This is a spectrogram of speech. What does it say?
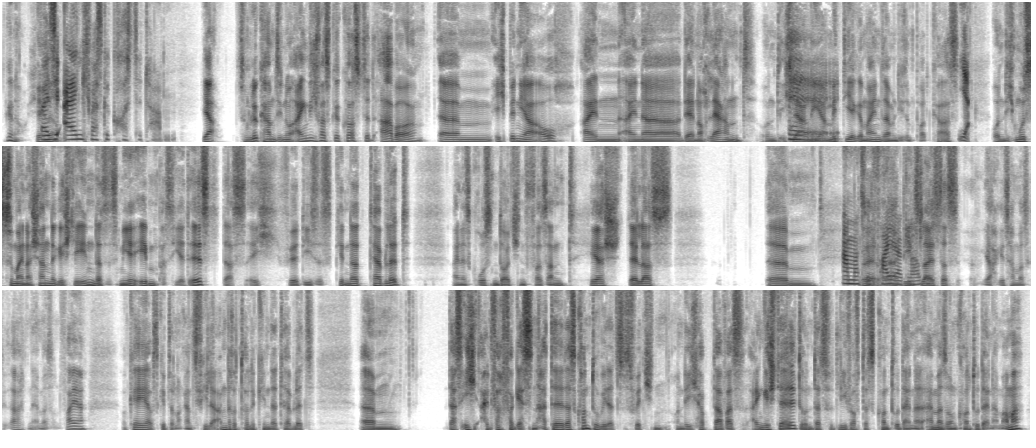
Genau. Ich Weil sie eigentlich was gekostet haben. Ja, zum Glück haben sie nur eigentlich was gekostet, aber ähm, ich bin ja auch ein, einer, der noch lernt und ich lerne ja mit dir gemeinsam in diesem Podcast. Ja. Und ich muss zu meiner Schande gestehen, dass es mir eben passiert ist, dass ich für dieses Kindertablet eines großen deutschen Versandherstellers ähm, Amazon äh, Fire, ich. Dienstleisters, ja, jetzt haben wir es gesagt, ein Amazon Fire. Okay, aber es gibt auch noch ganz viele andere tolle Kindertablets. Ähm, dass ich einfach vergessen hatte, das Konto wieder zu switchen. Und ich habe da was eingestellt und das lief auf das Konto deiner Amazon-Konto deiner Mama.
